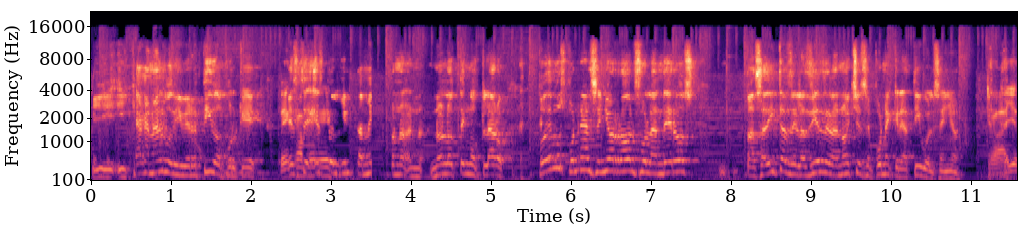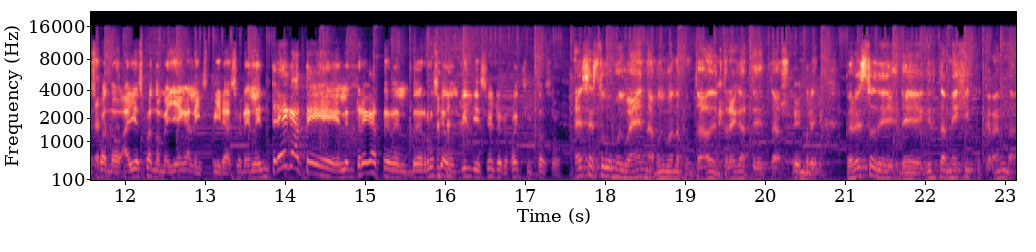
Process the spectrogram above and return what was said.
y, que hagan algo divertido, porque este, esto no, no, lo tengo claro. Podemos poner al señor Rodolfo Landeros, pasaditas de las 10 de la noche se pone creativo el señor. Ahí, es cuando, ahí es cuando me llega la inspiración. El entrégate, el entrégate del, de Rusia 2018 que fue exitoso. Esa estuvo muy buena, muy buena puntada, entrégate, hombre. Pero esto de, de Grita México, caramba,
